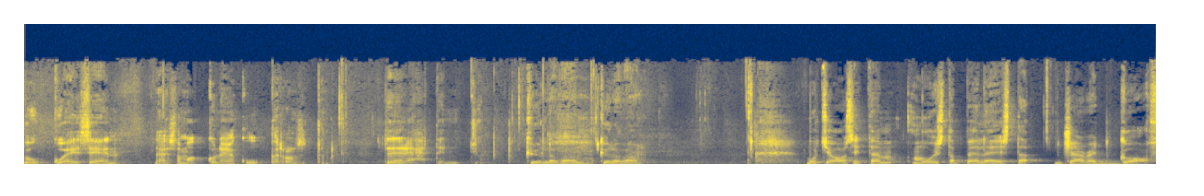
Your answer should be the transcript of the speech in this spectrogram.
joukkueeseen. Näissä Makkonen ja Cooper on sitten lähtenyt jo. Kyllä vaan, kyllä vaan. Mutta joo, sitten muista peleistä. Jared Goff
